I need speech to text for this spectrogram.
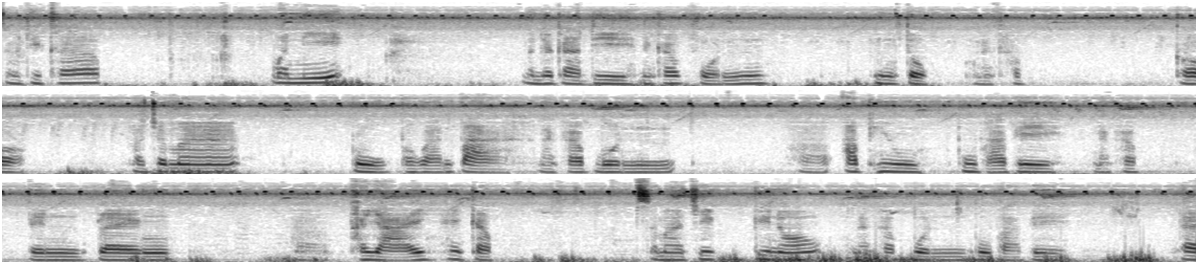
สวัสดีครับ วันนี้บรรยากาศดีนะครับ ฝนเพิ่งตกนะครับ ก็เราจะมาปลูกผักหวานป่านะครับ บนอัพฮิลภูผาเพนะครับ เป็นแปลงขยายให้กับสมาชิกพี่น้องนะครับ บนภูผาเพได้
